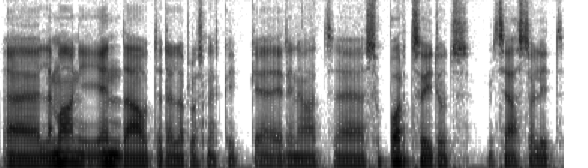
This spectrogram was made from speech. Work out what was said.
äh, Le Mani enda autodele, pluss need kõik äh, erinevad support sõidud, mis see aasta olid,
